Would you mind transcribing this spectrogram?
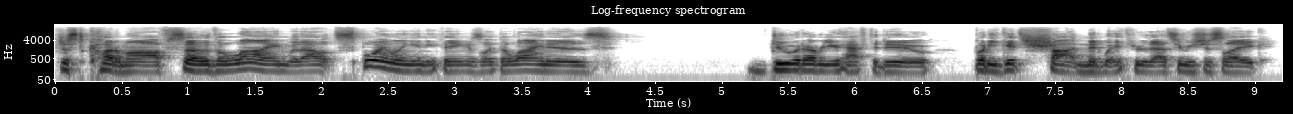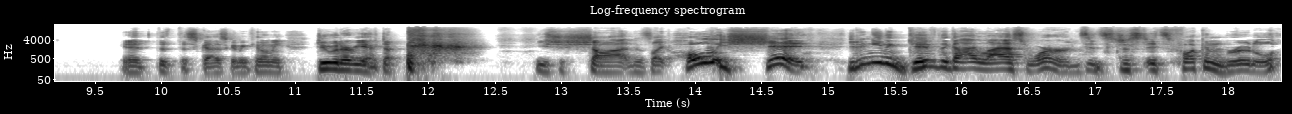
just cut them off. So the line, without spoiling anything, is like the line is, "Do whatever you have to do." But he gets shot midway through that, so he's just like, you know, th- this guy's gonna kill me. Do whatever you have to. He's just shot, and it's like, holy shit! You didn't even give the guy last words. It's just, it's fucking brutal.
